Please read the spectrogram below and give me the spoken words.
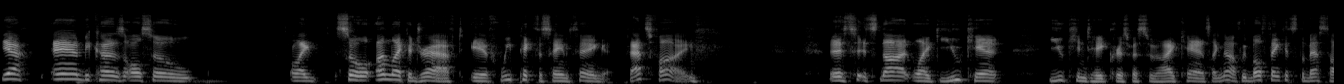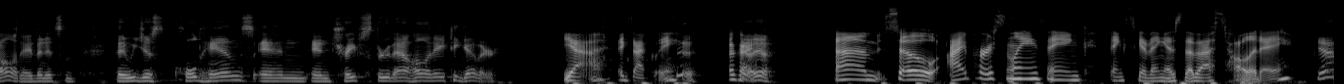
Yeah, and because also, like, so unlike a draft, if we pick the same thing, that's fine. It's it's not like you can't you can take Christmas and I can't. It's like no, if we both think it's the best holiday, then it's then we just hold hands and and traipse through that holiday together. Yeah, exactly. Yeah. Okay. Yeah, yeah, Um so I personally think Thanksgiving is the best holiday. yeah.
